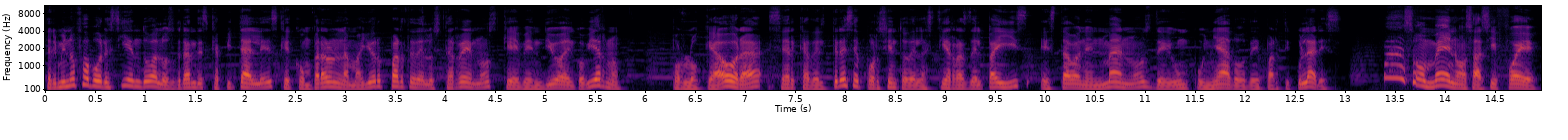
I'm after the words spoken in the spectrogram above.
terminó favoreciendo a los grandes capitales que compraron la mayor parte de los terrenos que vendió el gobierno, por lo que ahora cerca del 13% de las tierras del país estaban en manos de un puñado de particulares. Más o menos así fue,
